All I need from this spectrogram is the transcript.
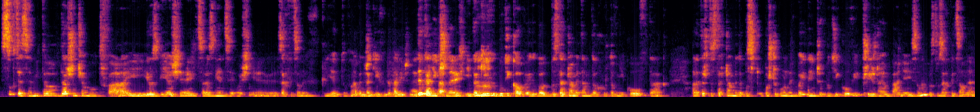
z sukcesem i to w dalszym ciągu trwa i rozwija się i coraz więcej właśnie zachwyconych klientów, nawet takich detalicznych. detalicznych i takich Mhm. butikowych, bo dostarczamy tam do hurtowników, tak? Ale też dostarczamy do posz- poszczególnych pojedynczych butików i przyjeżdżają panie i są po prostu zachwycone.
